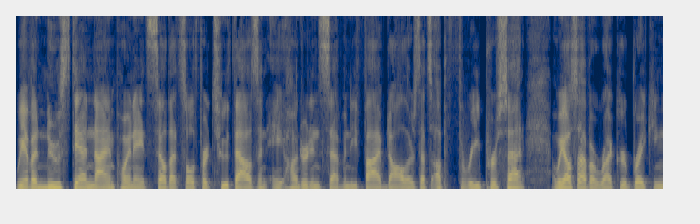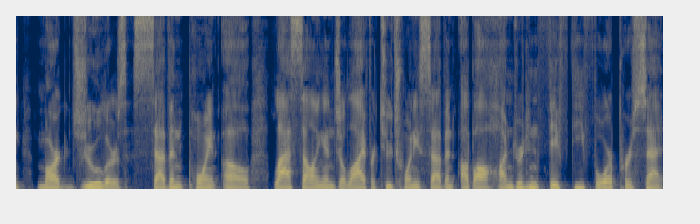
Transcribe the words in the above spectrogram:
We have a newsstand 9.8 sale that sold for $2,875. That's up 3%. And we also have a record breaking Mark Jewelers 7.0, last selling in July for 227 up 154%.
